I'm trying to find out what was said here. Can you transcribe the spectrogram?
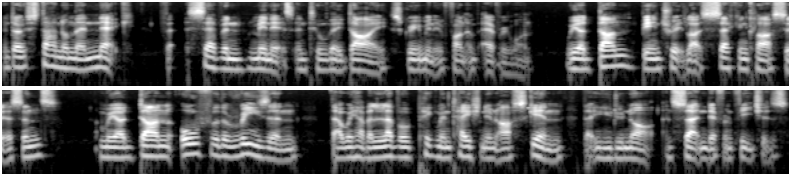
and don't stand on their neck for seven minutes until they die screaming in front of everyone. We are done being treated like second class citizens, and we are done all for the reason that we have a level of pigmentation in our skin that you do not, and certain different features.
